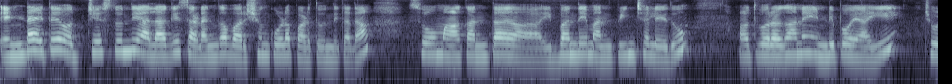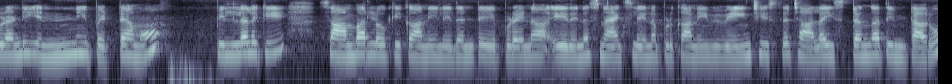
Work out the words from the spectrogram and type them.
ఎండ అయితే వచ్చేస్తుంది అలాగే సడన్గా వర్షం కూడా పడుతుంది కదా. సో మాకంత ఇబ్బంది ఏం అనిపించలేదు త్వరగానే ఎండిపోయాయి. చూడండి ఎన్ని పెట్టామో. పిల్లలకి సాంబార్లోకి కానీ లేదంటే ఎప్పుడైనా ఏదైనా స్నాక్స్ లేనప్పుడు కానీ ఇవి వేయించి ఇస్తే చాలా ఇష్టంగా తింటారు.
